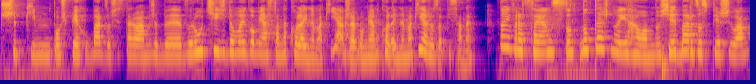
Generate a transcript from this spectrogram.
szybkim pośpiechu. Bardzo się starałam, żeby wrócić do mojego miasta na kolejne makijaże, bo miałam kolejne makijaże zapisane. No i wracając, no, no też no jechałam, no się bardzo spieszyłam.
